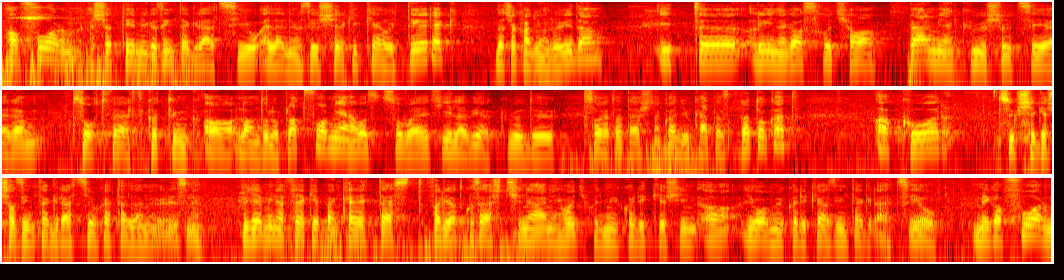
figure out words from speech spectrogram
A form esetén még az integráció ellenőrzésére ki kell, hogy térek, de csak nagyon röviden. Itt a lényeg az, hogyha bármilyen külső CRM szoftvert kötünk a landoló platformjához, szóval egy hírlevélküldő szolgáltatásnak adjuk át az adatokat, akkor szükséges az integrációkat ellenőrizni. Ugye mindenféleképpen kell egy teszt feliratkozást csinálni, hogy, hogy működik és a, jól működik-e az integráció. Még a form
